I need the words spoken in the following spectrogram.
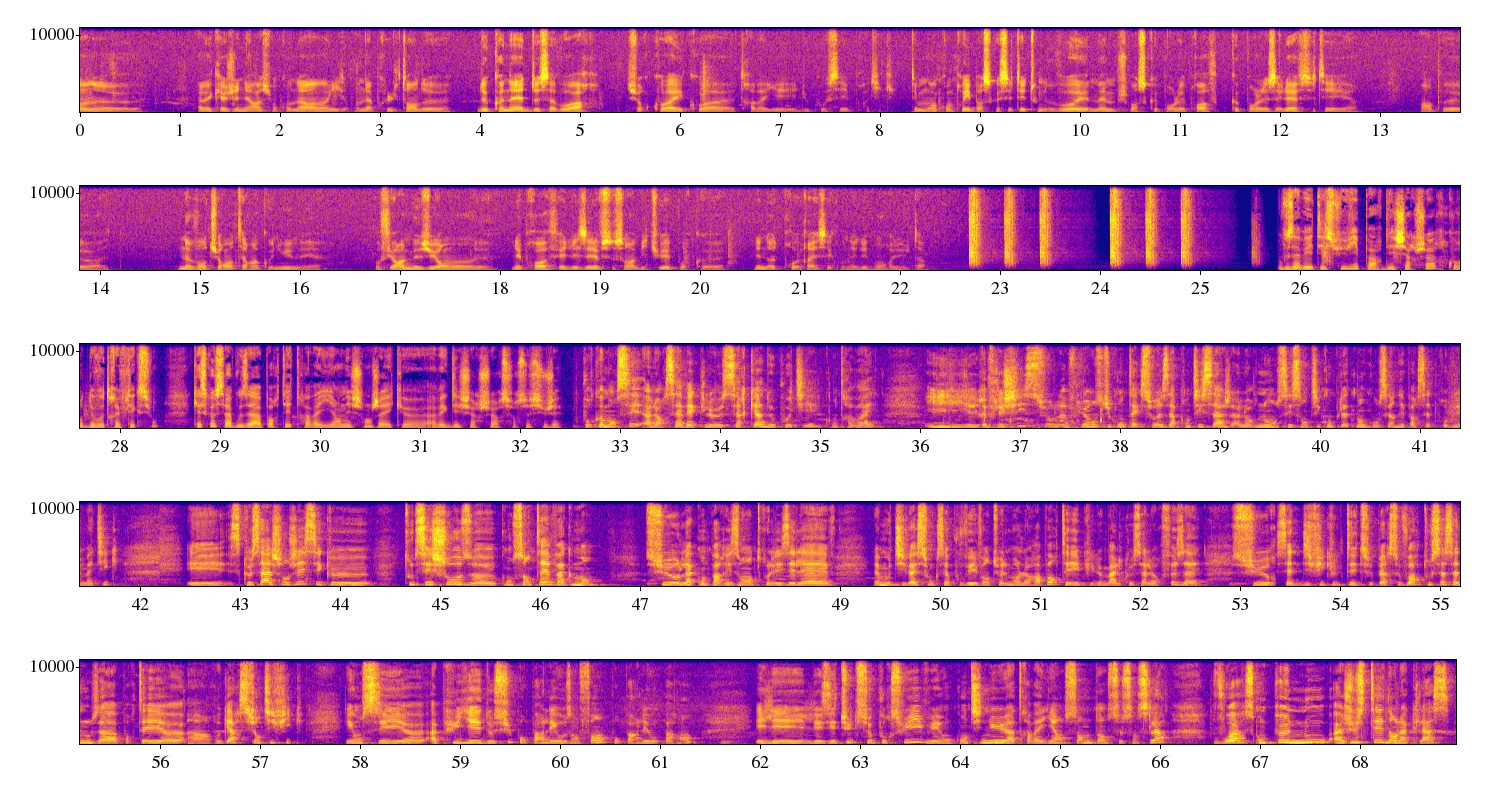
avec la génération qu'on a, hein, on a pris le temps de, de connaître, de savoir sur quoi et quoi euh, travailler et du coup c'est pratique. C'était moins compris parce que c'était tout nouveau et même je pense que pour les profs que pour les élèves c'était un peu euh, une aventure en terre inconnue mais euh, au fur et à mesure les profs et les élèves se sont habitués pour que les notes progressent et qu'on ait des bons résultats. Vous avez été suivi par des chercheurs au cours de votre réflexion. Qu'est-ce que ça vous a apporté de travailler en échange avec, euh, avec des chercheurs sur ce sujet? Pour commencer, alors c'est avec le CERCA de Poitiers qu'on travaille. Ils réfléchissent sur l'influence du contexte sur les apprentissages. Alors nous, on s'est senti complètement concernés par cette problématique. Et ce que ça a changé, c'est que toutes ces choses euh, qu'on sentait vaguement sur la comparaison entre les élèves, la motivation que ça pouvait éventuellement leur apporter et puis le mal que ça leur faisait, sur cette difficulté de se percevoir, tout ça, ça nous a apporté euh, un regard scientifique. Et on s'est euh, appuyé dessus pour parler aux enfants, pour parler aux parents. Mm. Et les, les, études se poursuivent et on continue à travailler ensemble dans ce sens-là, voir ce qu'on peut nous ajuster dans la classe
